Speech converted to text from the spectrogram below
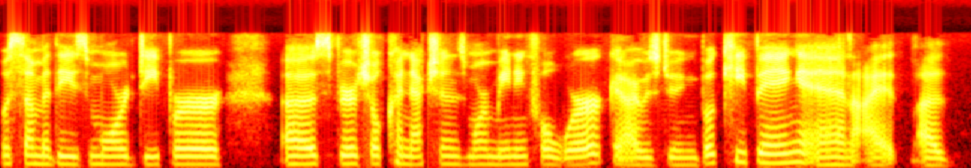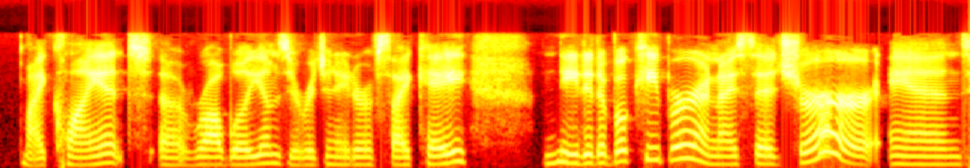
with some of these more deeper uh, spiritual connections more meaningful work. I was doing bookkeeping and i uh, my client, uh, Rob Williams, the originator of Psych-K, needed a bookkeeper, and I said sure, and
